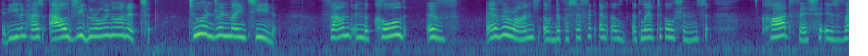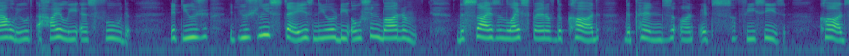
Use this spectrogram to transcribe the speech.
it even has algae growing on it. 219. Found in the cold ev environs of the Pacific and Atlantic Oceans, codfish is valued highly as food. It, usu it usually stays near the ocean bottom. The size and lifespan of the cod depends on its species. Cods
